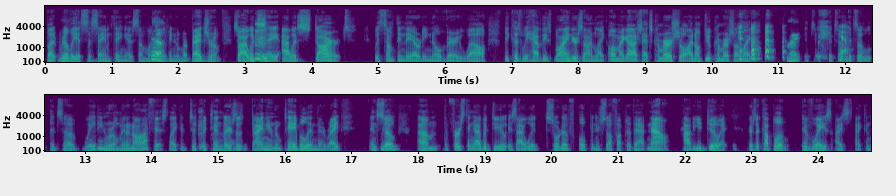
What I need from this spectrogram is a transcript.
but really it's the same thing as someone's yeah. living room or bedroom. So I would hmm. say I would start with something they already know very well because we have these blinders on like oh my gosh that's commercial i don't do commercial i'm like right it's a it's a yeah. it's a it's a waiting room in an office like just pretend there's a dining room table in there right and so mm-hmm. um the first thing i would do is i would sort of open yourself up to that now how do you do it there's a couple of, of ways i i can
